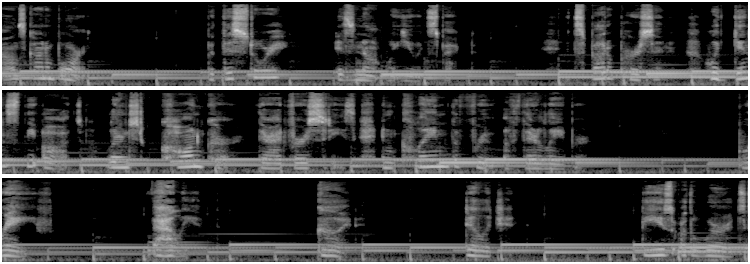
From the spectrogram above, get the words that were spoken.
Sounds kind of boring. But this story is not what you expect. It's about a person who, against the odds, learns to conquer their adversities and claim the fruit of their labor. Brave, valiant, good, diligent. These are the words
